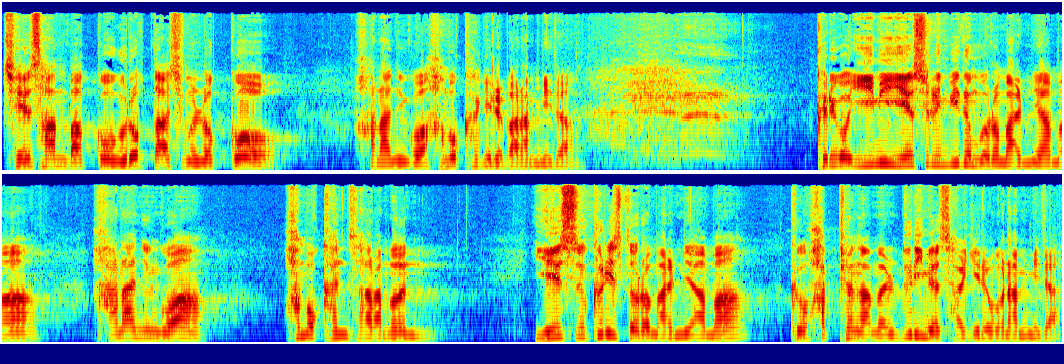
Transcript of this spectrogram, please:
제사함 받고 의롭다 하심을 얻고 하나님과 화목하기를 바랍니다. 그리고 이미 예수를 믿음으로 말미암아 하나님과 화목한 사람은 예수 그리스도로 말미암아 그 화평함을 누리며 살기를 원합니다.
